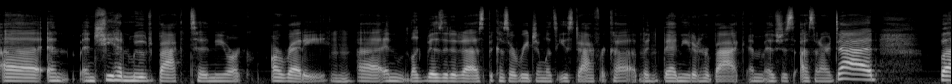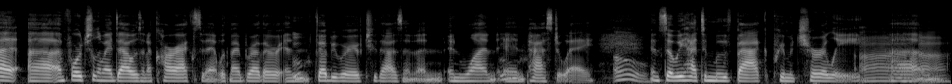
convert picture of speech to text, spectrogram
Uh, and and she had moved back to New York already uh, and like visited us because her region was East Africa, but they needed her back, and it was just us and our dad. But uh, unfortunately, my dad was in a car accident with my brother in February of 2001 and passed away. Oh. And so we had to move back prematurely. Ah. Um,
